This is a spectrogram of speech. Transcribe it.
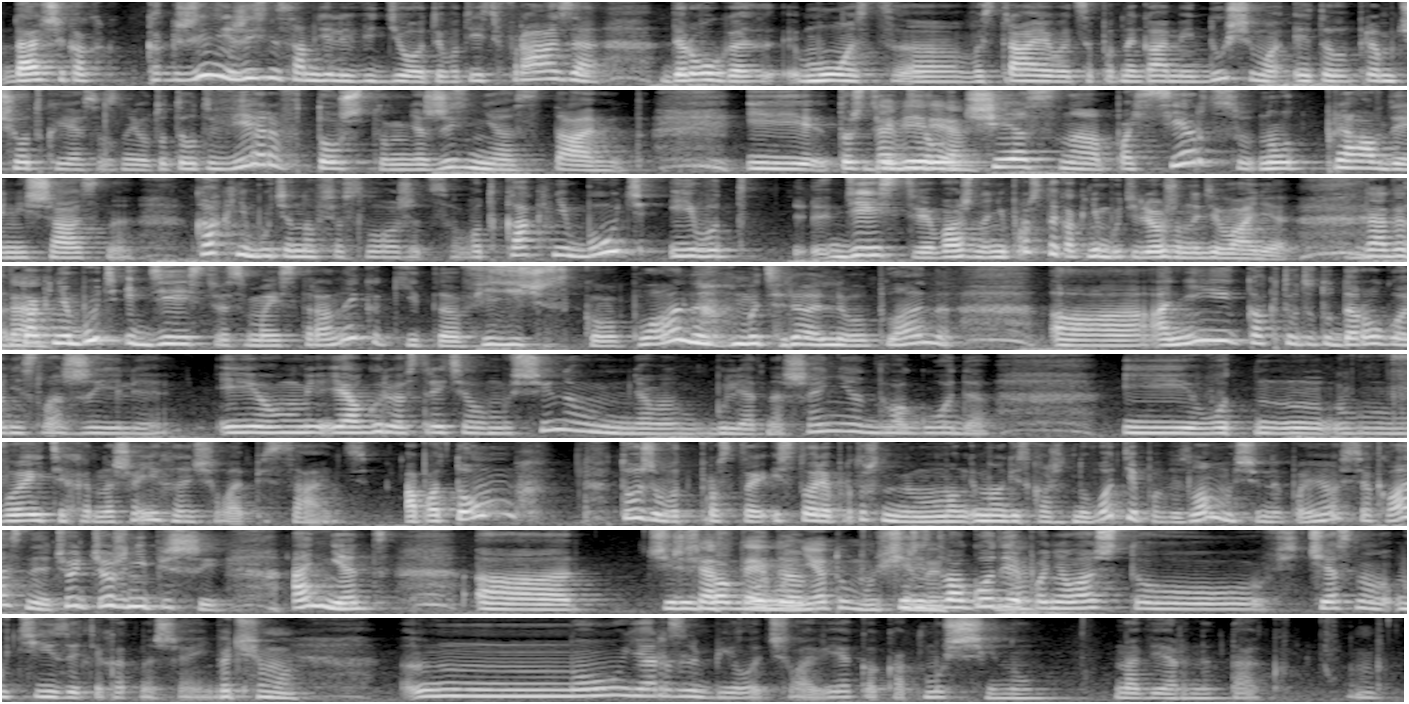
дальше как, как жизнь, жизнь на самом деле ведет. И вот есть фраза «дорога, мост э, выстраивается под ногами идущего», это прям четко я осознаю. Вот это вот вера в то, что меня жизнь не оставит. И то, что Доверие. я делаю честно по сердцу, ну вот правда я несчастна, как-нибудь оно все сложится. Вот как-нибудь, и вот действие важно не просто как-нибудь лежа на диване, Да-да-да. как-нибудь и действия с моей стороны какие-то физического плана, материального плана, а, они как-то вот эту дорогу они сложили. И я говорю, я встретила мужчину, у меня были отношения два года, и вот в этих отношениях я начала писать. А потом тоже вот просто история про то, что многие скажут, ну вот тебе повезло, мужчина понял, все классно, что же не пиши. А нет, а, через Сейчас-то два года, нету, мужчины, через два года я да? поняла, что честно уйти из этих отношений. Почему? Ну, я разлюбила человека как мужчину, наверное, так.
